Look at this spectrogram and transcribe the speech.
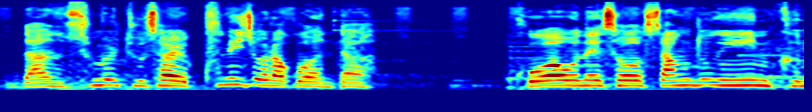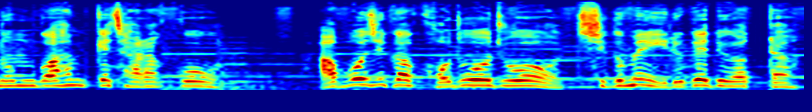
난 22살 쿠니조라고 한다. 고아원에서 쌍둥이인 그놈과 함께 자랐고 아버지가 거두어 주어 지금에 이르게 되었다.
